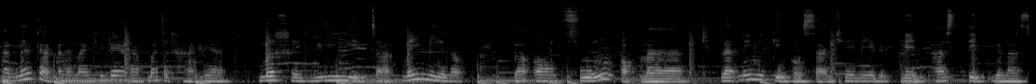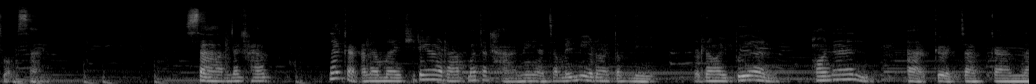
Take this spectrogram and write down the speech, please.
หากหน้ากากอนามัยที่ได้รับมาตรฐานเนี่ย เมื่อขยี้จะไม่มีละละอองฟุ้งออกมา และไม่มีกลิ่นของสารเคมีหรือกลิ่นพลาสติกเวลาสวมใส่ 3. นะครับ หน้ากากอนามัยที่ได้รับมาตรฐานเนี่ยจะไม่มีรอยตำหนิ รอยเปื้อน เพราะนั่นอาจเกิดจากการน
